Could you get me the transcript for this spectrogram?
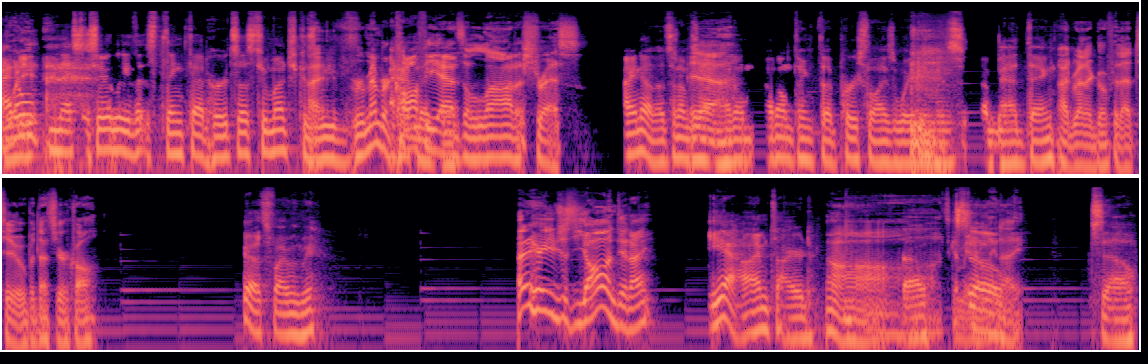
I What do don't necessarily think that hurts us too much because we've remember, coffee like that. adds a lot of stress. I know that's what I'm saying. I don't I don't think the personalized waiting is a bad thing. I'd rather go for that too, but that's your call. Yeah, that's fine with me. I didn't hear you just yawn, did I? Yeah, I'm tired. Oh, So- it's gonna be so- night. So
